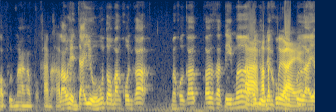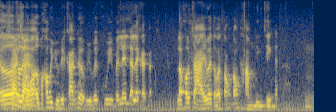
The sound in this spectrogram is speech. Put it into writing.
ขอบคุณมากครับผมครับครับเราเห็นใจอยู่พุ่งตรงบางคนก็ บางคนก็ก็สตรีมเมอร์อ่าไปอยู่ครับในมันคุกเปื่อยเปื่อยเออใช่ก็เลยใช่บอกว่าเออพอเขาไปอยู่ด้วยกันเถอะอยู่ไปคุยไปเล่นอะไรกันเราเข้าใจเว้ยแต่ว่าต้องต้องทำจริง อืม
